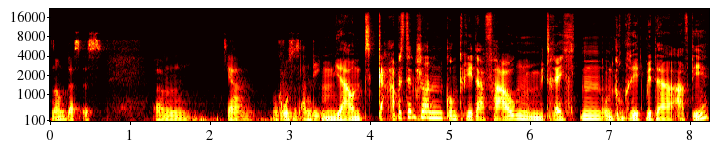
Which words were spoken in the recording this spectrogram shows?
Ne? Das ist ähm, ja, ein großes Anliegen. Ja, und gab es denn schon konkrete Erfahrungen mit Rechten und konkret mit der AfD?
